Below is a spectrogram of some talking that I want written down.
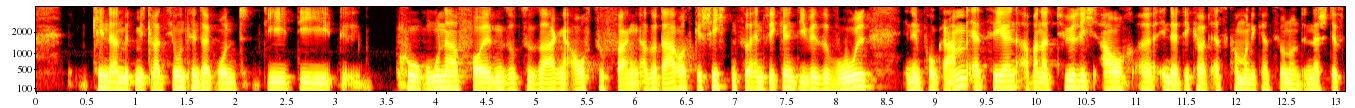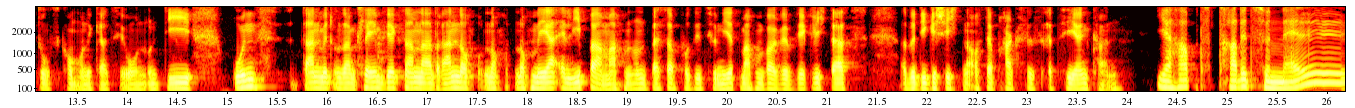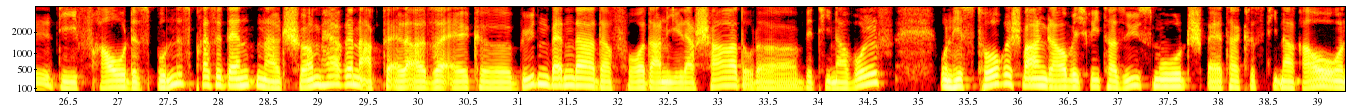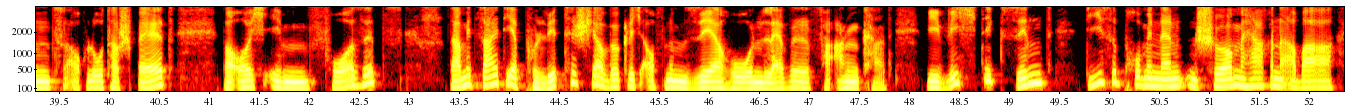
Kindern mit Migrationshintergrund, die, die, die Corona-Folgen sozusagen aufzufangen, also daraus Geschichten zu entwickeln, die wir sowohl in den Programmen erzählen, aber natürlich auch äh, in der DKS-Kommunikation und in der Stiftungskommunikation und die uns dann mit unserem Claim wirksam nah dran noch, noch, noch mehr erlebbar machen und besser positioniert machen, weil wir wirklich das, also die Geschichten aus der Praxis erzählen können. Ihr habt traditionell die Frau des Bundespräsidenten als Schirmherrin, aktuell also Elke Büdenbender, davor Daniela Schad oder Bettina Wulff. Und historisch waren, glaube ich, Rita Süßmuth, später Christina Rau und auch Lothar Späth bei euch im Vorsitz. Damit seid ihr politisch ja wirklich auf einem sehr hohen Level verankert. Wie wichtig sind diese prominenten Schirmherren aber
